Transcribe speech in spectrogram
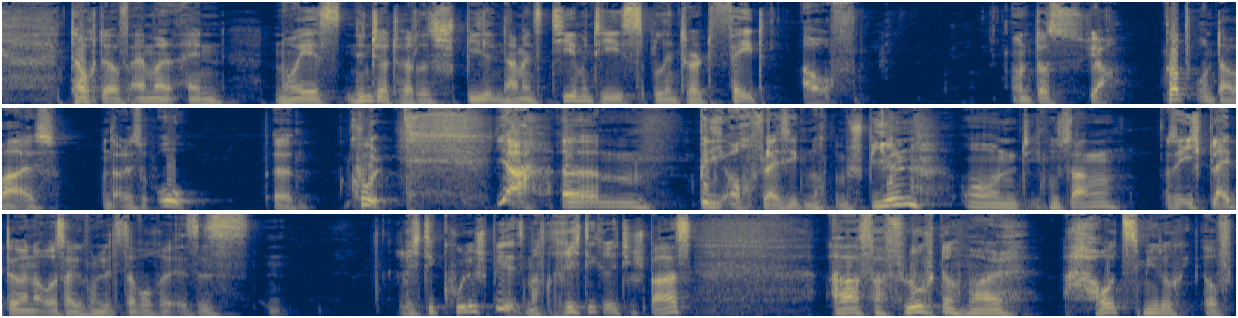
tauchte auf einmal ein neues Ninja Turtles Spiel namens TMT Splintered Fate auf. Und das, ja, plopp, und da war alles. Und alles so, oh, äh, Cool. Ja, ähm, bin ich auch fleißig noch beim Spielen und ich muss sagen, also ich bleibe bei meiner Aussage von letzter Woche. Es ist ein richtig cooles Spiel. Es macht richtig, richtig Spaß. Aber verflucht nochmal, haut's mir doch auf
